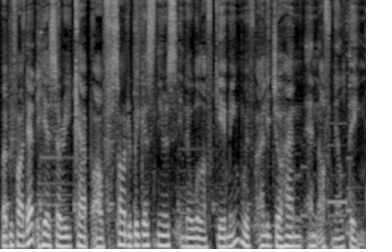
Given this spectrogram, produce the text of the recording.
But before that, here's a recap of some of the biggest news in the world of gaming with Ali Johan and Ofnil Ting.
